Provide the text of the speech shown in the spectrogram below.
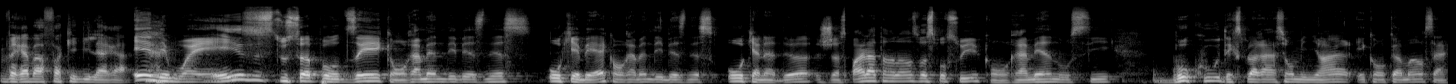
vraiment fucking hilarant. Anyways, tout ça pour dire qu'on ramène des business au Québec, on ramène des business au Canada. J'espère la tendance va se poursuivre, qu'on ramène aussi beaucoup d'exploration minière et qu'on commence à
